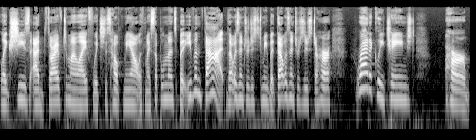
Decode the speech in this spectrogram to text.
like she's add thrive to my life, which has helped me out with my supplements. But even that that was introduced to me, but that was introduced to her, radically changed her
